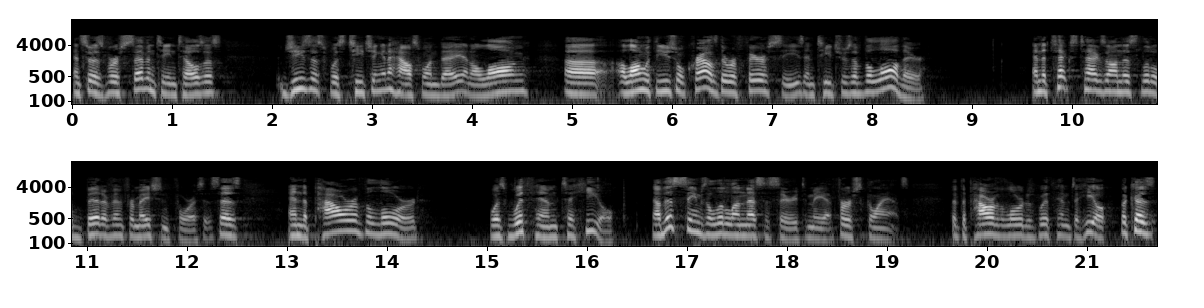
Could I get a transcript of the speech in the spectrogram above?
And so, as verse 17 tells us, Jesus was teaching in a house one day, and along, uh, along with the usual crowds, there were Pharisees and teachers of the law there. And the text tags on this little bit of information for us. It says, And the power of the Lord was with him to heal. Now, this seems a little unnecessary to me at first glance, that the power of the Lord was with him to heal, because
